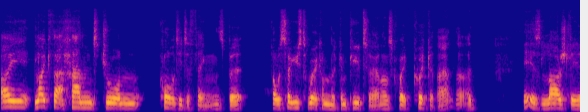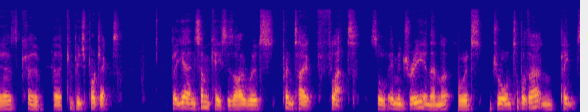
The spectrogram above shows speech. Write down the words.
I like that hand drawn quality to things, but I was so used to working on the computer and I was quite quick at that that I it is largely a kind of a computer project. But yeah, in some cases, I would print out flat sort of imagery and then I would draw on top of that and paint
